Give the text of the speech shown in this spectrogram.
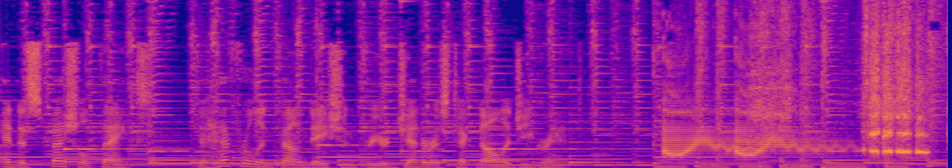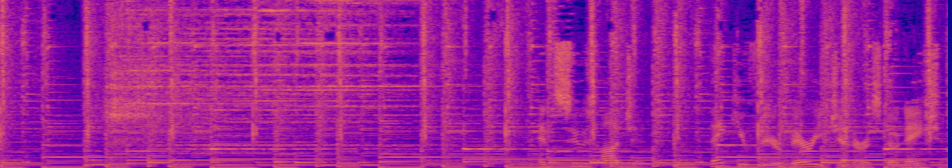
And a special thanks to Hefferlin Foundation for your generous technology grant. And Suze Ajit, thank you for your very generous donation.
